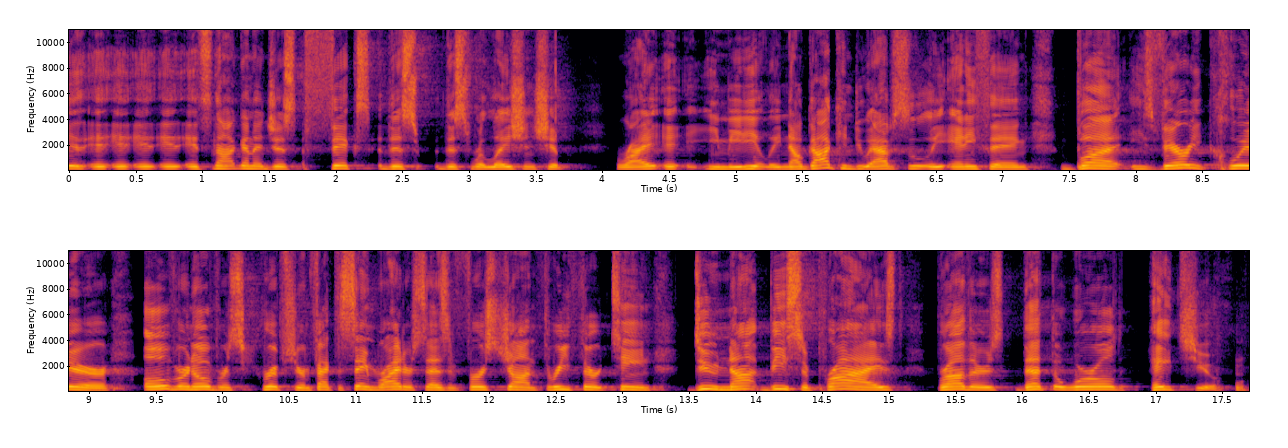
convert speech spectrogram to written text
It, it, it, it's not gonna just fix this, this relationship right? immediately. Now, God can do absolutely anything, but he's very clear over and over in scripture. In fact, the same writer says in 1 John 3 13, do not be surprised, brothers, that the world hates you.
